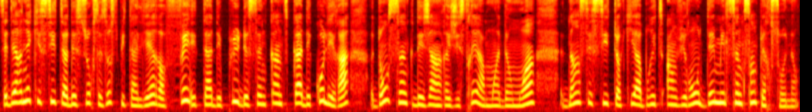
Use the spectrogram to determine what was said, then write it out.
Ces derniers qui citent des sources hospitalières fait état de plus de 50 cas de choléra, dont 5 déjà enregistrés en moins d'un mois dans ces sites qui abritent environ 2500 personnes.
